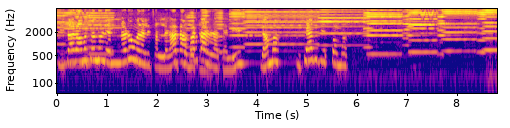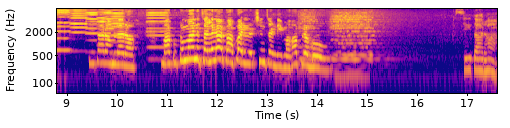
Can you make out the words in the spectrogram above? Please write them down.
సీతారామచంద్రుడు ఎన్నడూ మనల్ని చల్లగా కాపాడతారు రా తల్లి. రామ్మా విశ్రాంతి తీసుకోమ్మా. సీతారాములారా మా కుటుంబాన్ని చల్లగా కాపాడి రక్షించండి మహాప్రభు. సీతారాం.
